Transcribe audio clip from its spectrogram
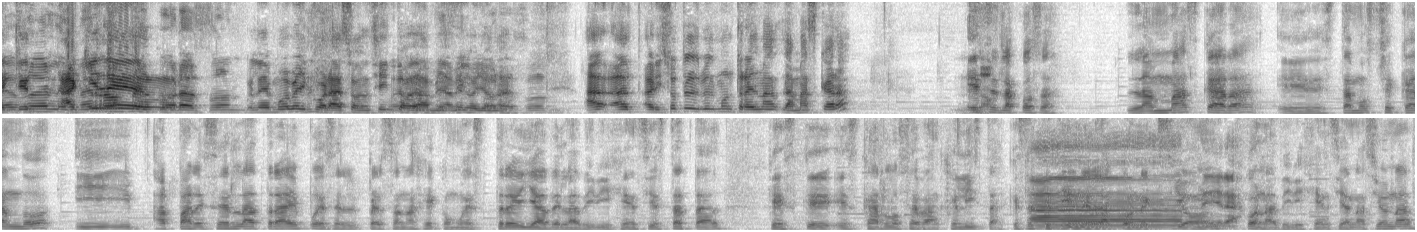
eh, que- duele, aquí le- rompe el corazón. Le mueve el corazoncito a mi amigo corazón. ¿A- a- ¿Aristóteles Belmont trae la máscara? Esa No. es la cosa. La máscara, eh, estamos checando y al parecer la trae pues el personaje como estrella de la dirigencia estatal, que es que es Carlos Evangelista, que es el que Ah, tiene la conexión mira. con la dirigencia nacional.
